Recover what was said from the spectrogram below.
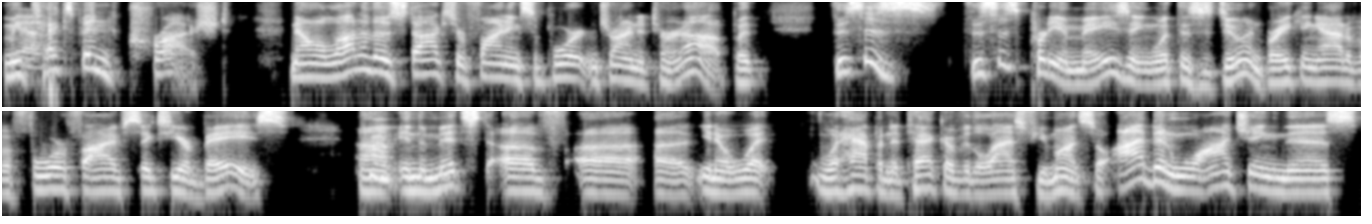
I mean, yeah. tech's been crushed. Now, a lot of those stocks are finding support and trying to turn up, but this is this is pretty amazing what this is doing, breaking out of a four, five, six year base um, hmm. in the midst of uh, uh, you know what what happened to tech over the last few months. So I've been watching this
